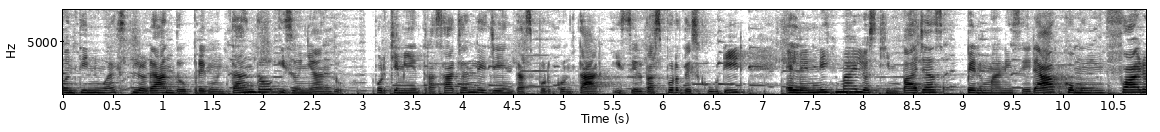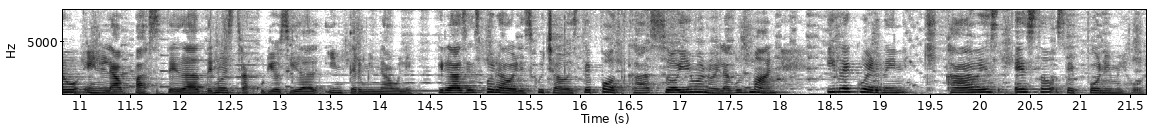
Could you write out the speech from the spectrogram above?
Continúa explorando, preguntando y soñando, porque mientras hayan leyendas por contar y selvas por descubrir, el enigma de los quimbayas permanecerá como un faro en la vastedad de nuestra curiosidad interminable. Gracias por haber escuchado este podcast, soy Emanuela Guzmán y recuerden que cada vez esto se pone mejor.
